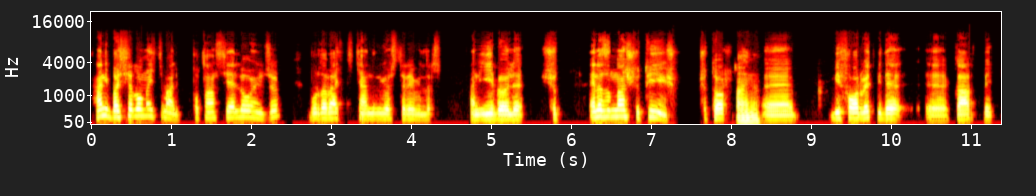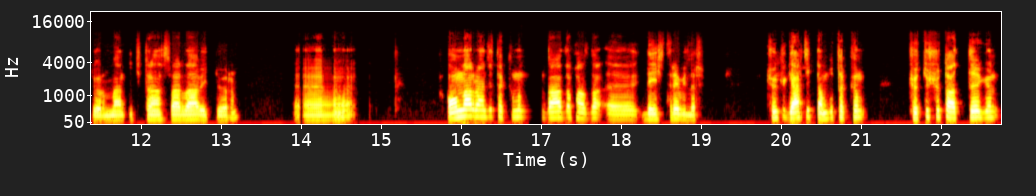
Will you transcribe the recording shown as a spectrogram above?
hani başarılı olma ihtimali potansiyelli oyuncu burada belki kendini gösterebilir. Hani iyi böyle şut en azından şutu iyi şutör. Aynen. E, bir forvet bir de e, guard bekliyorum. Ben iki transfer daha bekliyorum. E, onlar bence takımı daha da fazla e, değiştirebilir. Çünkü gerçekten bu takım kötü şut attığı gün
